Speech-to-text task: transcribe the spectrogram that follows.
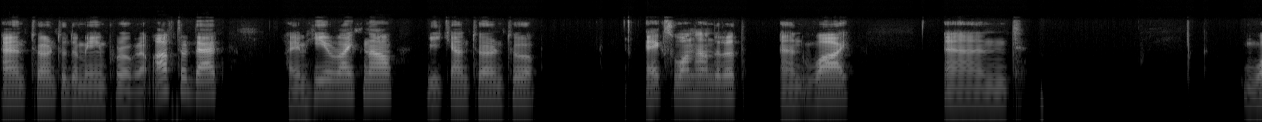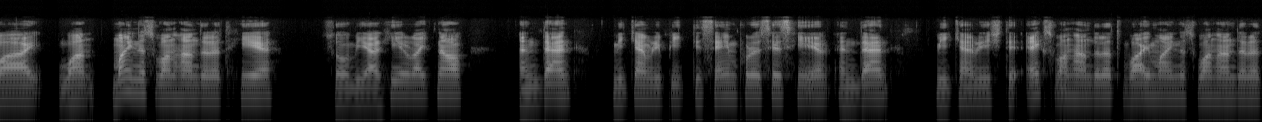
and turn to the main program. After that, I am here right now. We can turn to X100 and Y and y1 minus 100 here. So we are here right now. And then we can repeat the same process here. And then we can reach the x100 y minus 100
